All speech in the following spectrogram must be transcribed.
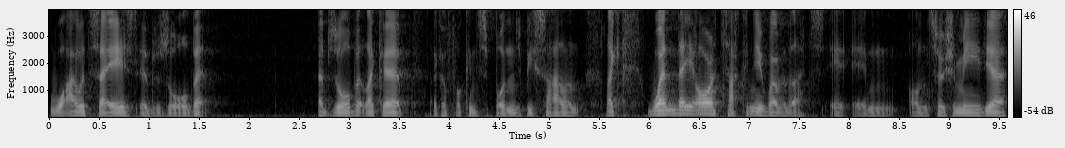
what I would say is absorb it. Absorb it like a like a fucking sponge. Be silent. Like when they are attacking you, whether that's in, in on social media,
